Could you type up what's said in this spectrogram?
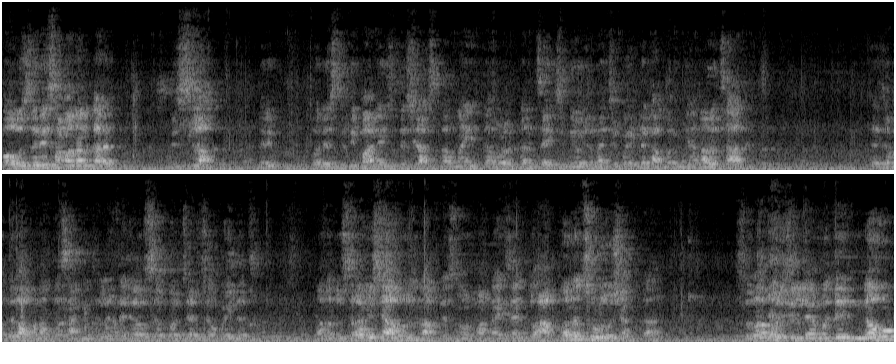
पाऊस जरी समाधानकारक दिसला तरी परिस्थिती पाण्याची तशी असणार नाही. त्यामुळे टंचाईची नियोजनाची बैठक आपण घेणारच आहात. त्याच्याबद्दल आपण आता सांगितलं त्याच्यावर सखोल चर्चा होईलच. मला दुसरा विषय आवर्जून आपल्यासमोर मांडायचा आणि तो आपणच सोडवू शकता. सोलापूर जिल्ह्यामध्ये नऊ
